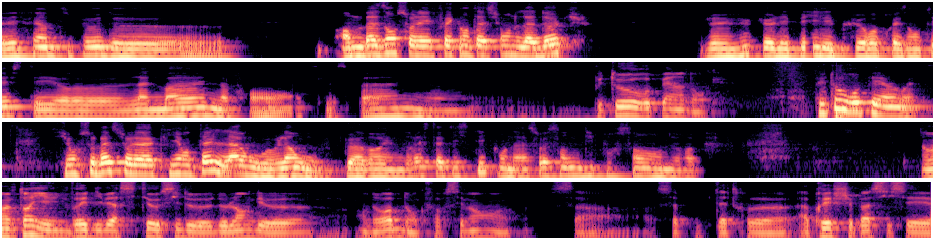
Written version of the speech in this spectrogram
J'avais fait un petit peu de... En me basant sur les fréquentations de la doc, j'avais vu que les pays les plus représentés, c'était euh, l'Allemagne, la France, l'Espagne, euh, Plutôt européen donc. plutôt européen, ouais. Si on se base sur la clientèle, là où là on peut avoir une vraie statistique, on a 70% en Europe. En même temps, il y a une vraie diversité aussi de, de langues euh, en Europe, donc forcément, ça, ça peut peut-être. Après, je sais pas si c'est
